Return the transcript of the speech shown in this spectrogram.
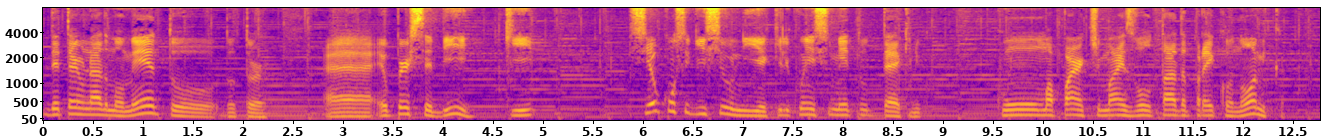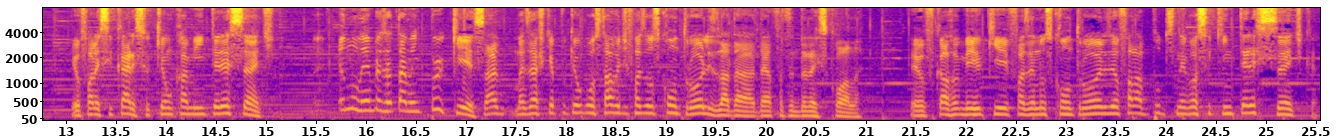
em determinado momento, doutor, é, eu percebi que se eu conseguisse unir aquele conhecimento técnico com uma parte mais voltada para a econômica, eu falei assim, cara, isso aqui é um caminho interessante. Eu não lembro exatamente porquê, sabe? Mas acho que é porque eu gostava de fazer os controles lá da, da fazenda da escola. Eu ficava meio que fazendo os controles e eu falava, putz, esse negócio aqui é interessante, cara.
